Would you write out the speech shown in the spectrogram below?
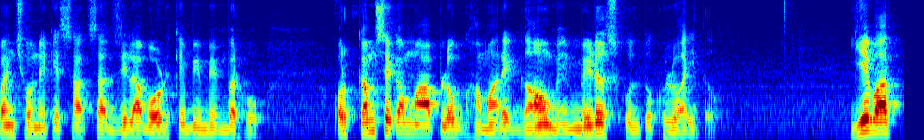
पंच होने के साथ साथ जिला बोर्ड के भी मेंबर हो और कम से कम आप लोग हमारे गाँव में मिडिल स्कूल तो खुलवाई दो। ये बात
